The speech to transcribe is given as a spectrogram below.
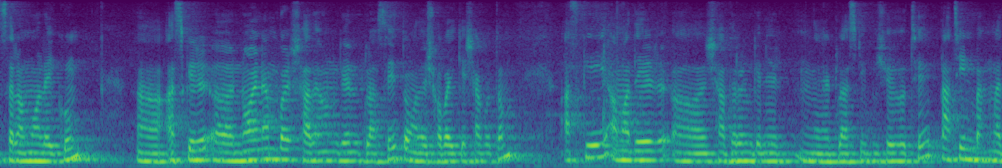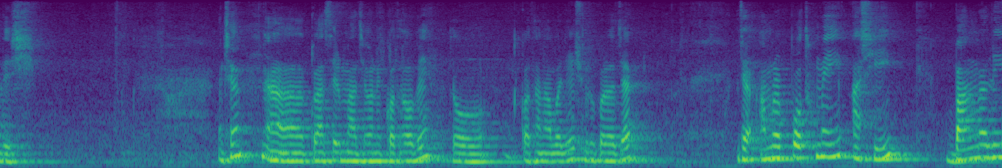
আসসালামু আলাইকুম। আজকের নয় নম্বর সাধারণ জ্ঞান ক্লাসে তোমাদের সবাইকে স্বাগতম। আজকে আমাদের সাধারণ জ্ঞানের ক্লাসটির বিষয় হচ্ছে প্রাচীন বাংলাদেশ। আচ্ছা ক্লাসের মাঝে অনেক কথা হবে, তো কথা না বাড়িয়ে শুরু করা যাক। আচ্ছা আমরা প্রথমেই আসি, বাঙালি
